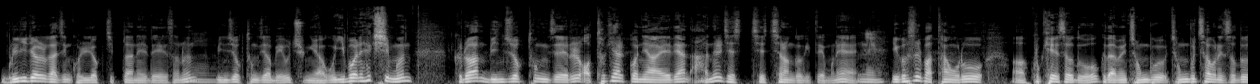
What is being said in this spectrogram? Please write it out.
물리력을 가진 권력 집단에 대해서는 음. 민주적 통제가 매우 중요하고 이번에 핵심은 그러한 민주적 통제를 어떻게 할 거냐에 대한 안을 제, 제출한 거기 때문에 네. 이것을 바탕으로 어 국회에서도 그다음에 정부 정부 차원에서도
